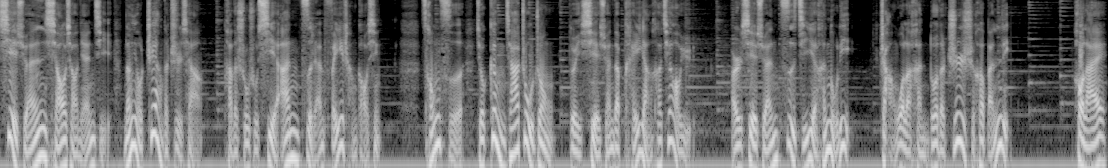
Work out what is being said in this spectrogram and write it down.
谢玄小小年纪能有这样的志向，他的叔叔谢安自然非常高兴，从此就更加注重对谢玄的培养和教育。而谢玄自己也很努力，掌握了很多的知识和本领。后来，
